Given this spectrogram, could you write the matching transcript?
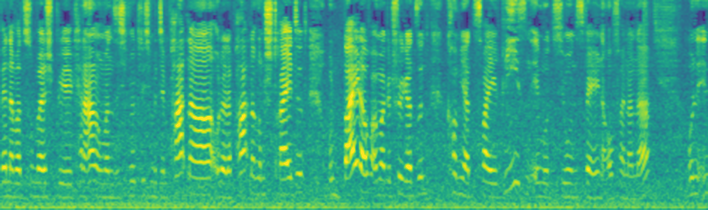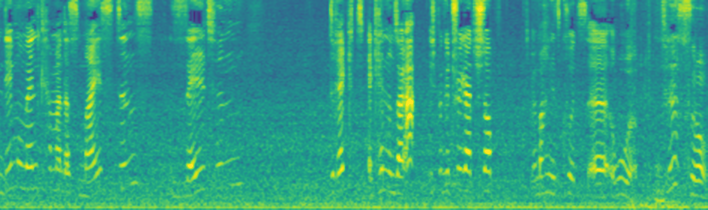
Wenn aber zum Beispiel, keine Ahnung, man sich wirklich mit dem Partner oder der Partnerin streitet und beide auf einmal getriggert sind, kommen ja zwei riesen Emotionswellen aufeinander. Und in dem Moment kann man das meistens selten direkt erkennen und sagen, ah, ich bin getriggert, stopp, wir machen jetzt kurz äh, Ruhe. so.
